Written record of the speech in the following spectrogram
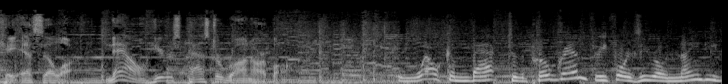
KSLR. Now, here's Pastor Ron Arbaugh. Welcome back to the program, 340-90...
